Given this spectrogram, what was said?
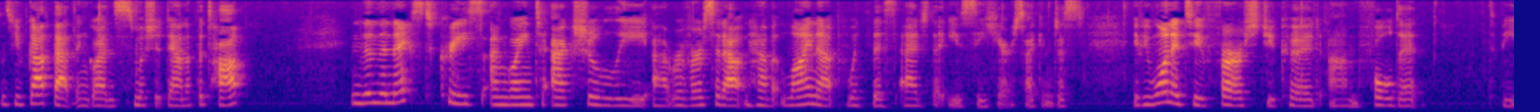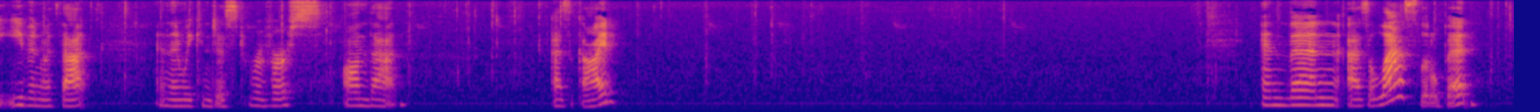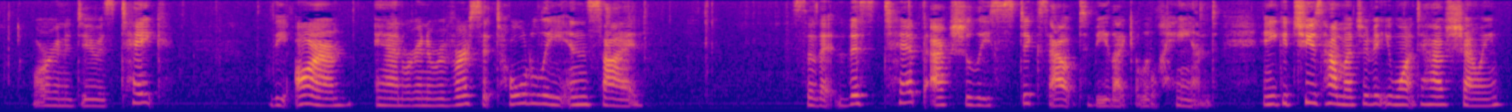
Once you've got that, then go ahead and smush it down at the top. And then the next crease, I'm going to actually uh, reverse it out and have it line up with this edge that you see here. So I can just, if you wanted to first, you could um, fold it to be even with that. And then we can just reverse on that as a guide. And then as a last little bit, what we're going to do is take the arm and we're going to reverse it totally inside so that this tip actually sticks out to be like a little hand. And you could choose how much of it you want to have showing,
